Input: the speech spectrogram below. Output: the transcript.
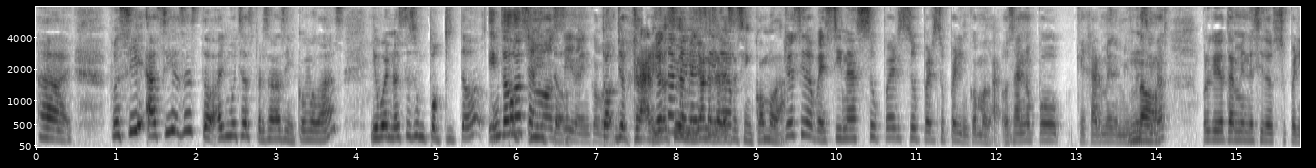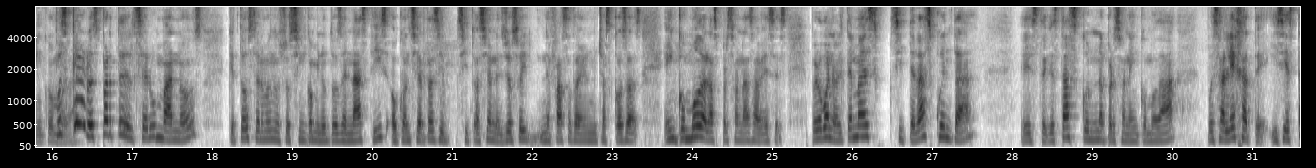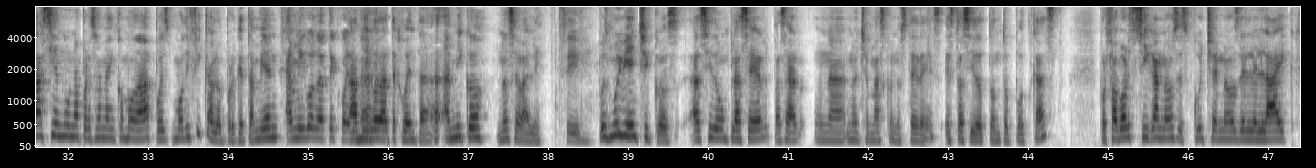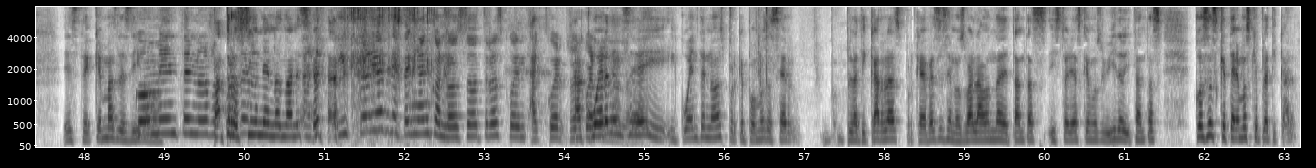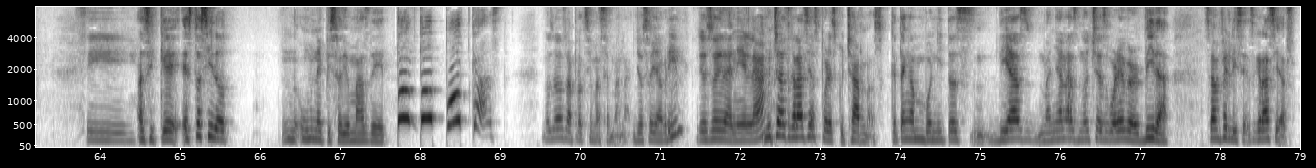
Ay, pues sí, así es esto. Hay muchas personas incómodas. Y bueno, esto es un poquito. Y un todos poquito. hemos sido incómodos. To- yo, claro, yo, he sido millones de sido- veces incómoda. Yo he sido vecina súper, súper, súper incómoda. O sea, no puedo quejarme de mis No. vecinos. porque yo también he sido súper incómoda. Pues claro, es parte del ser humanos que todos tenemos nuestros cinco minutos de nastis o con ciertas si- situaciones. Yo soy nefasta también en muchas cosas e incomodo a las personas a veces. Pero bueno, el tema es si te das cuenta este, que estás con una persona incómoda, pues aléjate. Y si estás siendo una persona incómoda, pues modifícalo, porque también, Amigo, date cuenta. amigo, date cuenta. Amigo, no se vale. Sí. Pues muy bien, chicos. Ha sido un placer pasar una noche más con ustedes. Esto ha sido Tonto Podcast. Por favor, síganos, escúchenos, denle like. Este, ¿qué más les digo? Coméntenos. Patrocínenos, no, Historias que tengan con nosotros. recuérdenoslas. Acuérdense y, y cuéntenos porque podemos hacer platicarlas porque a veces se nos va la onda de tantas historias que hemos vivido y tantas cosas que tenemos que platicar. Sí. Así que esto ha sido un episodio más de Tonto Podcast. Nos vemos la próxima semana. Yo soy Abril. Yo soy Daniela. Muchas gracias por escucharnos. Que tengan bonitos días, mañanas, noches, wherever, vida. Sean felices. Gracias.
